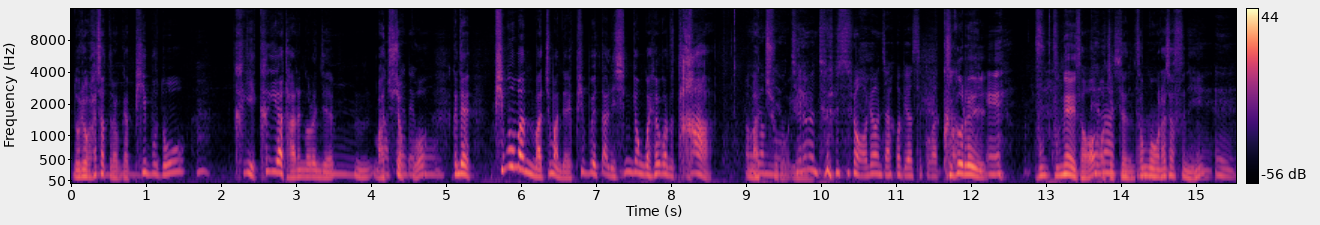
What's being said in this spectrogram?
노력을 하셨더라고요. 그러니까 피부도 음. 크기 크기가 다른 거를 이제 음, 음, 맞추셨고. 근데 피부만 맞추면 안 돼요. 피부에 딸린 신경과 혈관도 다 어렵네요. 맞추고 예. 들으면 들을수록 어려운 작업이었을 것 같아요. 그거를 예. 국- 국내에서 어쨌든 대단하십니다. 성공을 하셨으니 예, 예.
